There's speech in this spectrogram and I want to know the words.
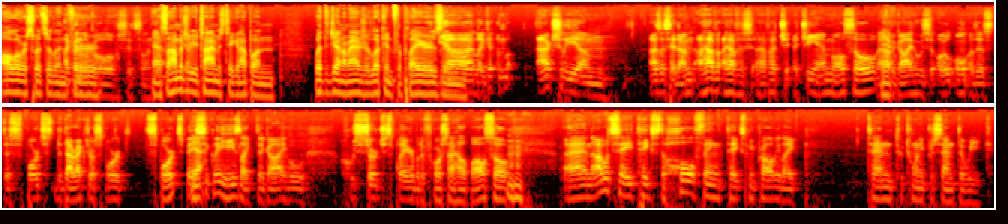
all over Switzerland I for? can look all over Switzerland. yeah. So how much of your time is taken up on with the general manager looking for players? Yeah, And, like um, actually, um, as I said, I'm, I have I have a, s- I have a, G- a GM also. I have Yeah. a guy who's all, all the, the sports, the director of sport sports. Basically, he's like the guy who who searches player, but of course I help also. And I would say it takes the whole thing takes me probably like ten to twenty percent a week,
